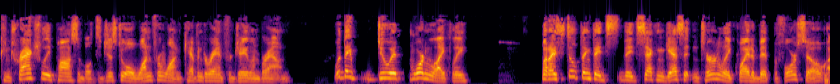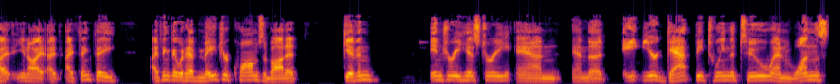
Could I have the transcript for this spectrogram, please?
contractually possible to just do a one for one Kevin Durant for Jaylen Brown, would they do it? More than likely, but I still think they'd they'd second guess it internally quite a bit before so. I you know I I, I think they I think they would have major qualms about it given injury history and and the 8 year gap between the two and one's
